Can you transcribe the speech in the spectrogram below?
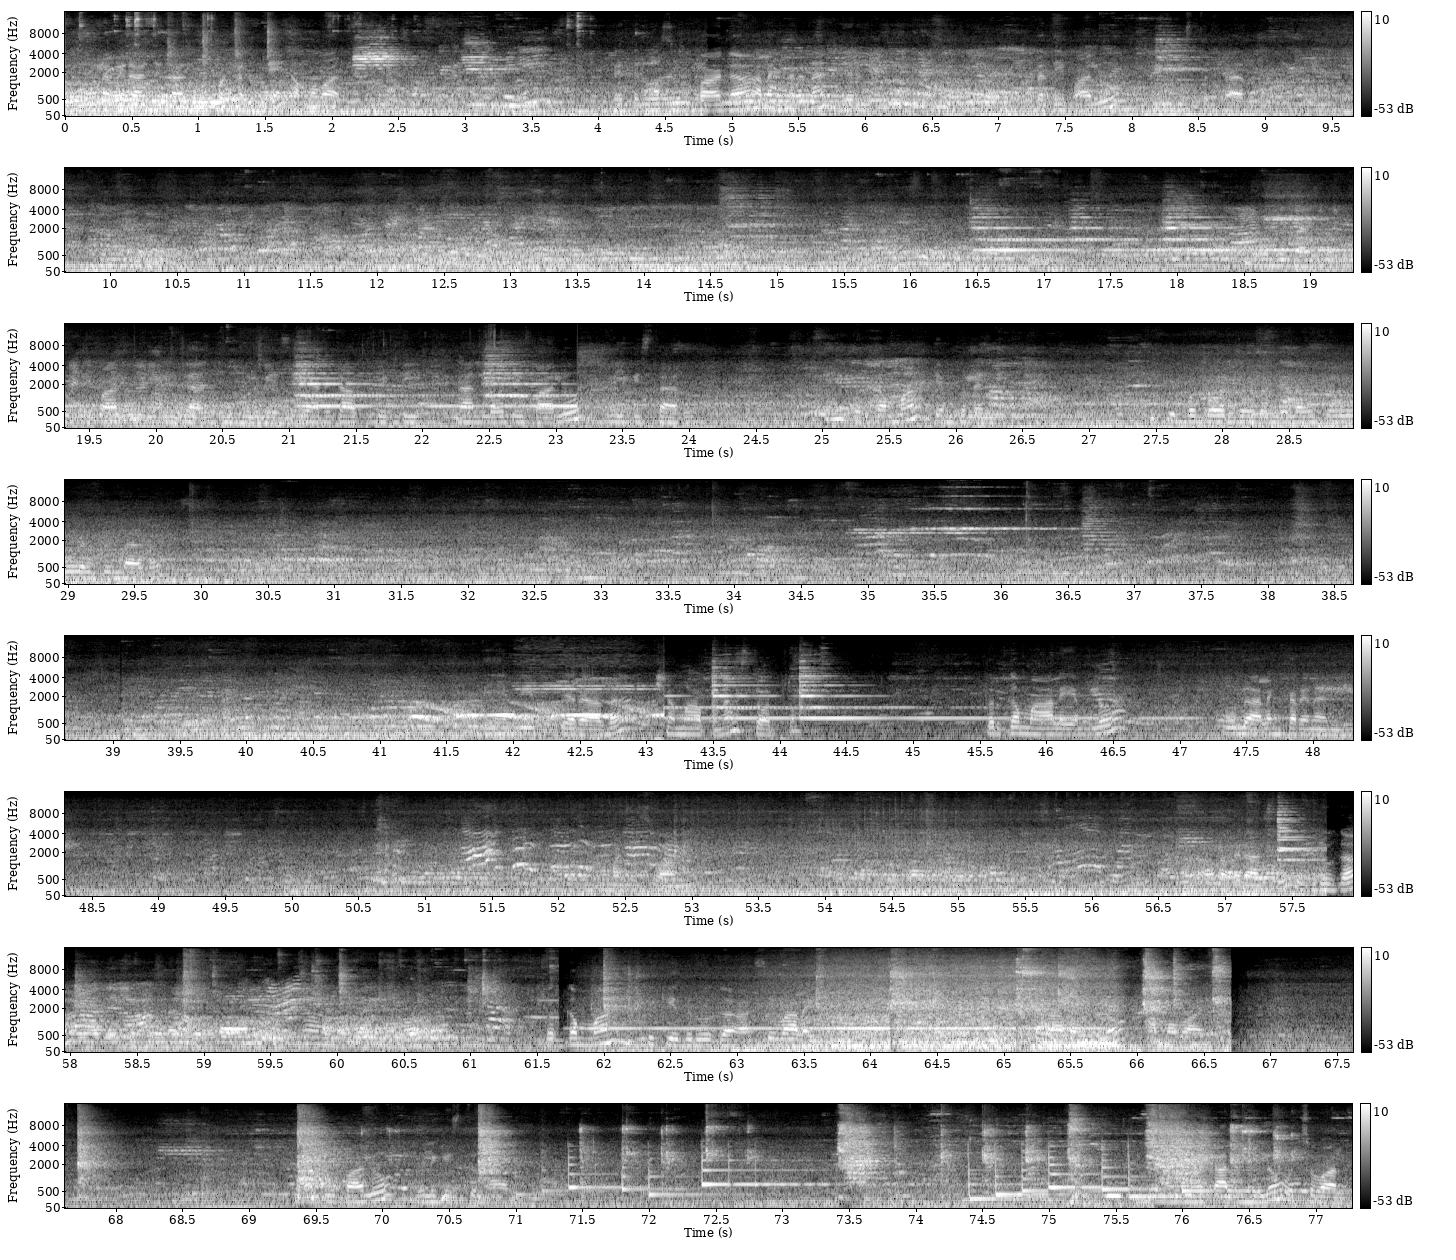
మూల విరాజురాలు పక్కనే అమ్మవారు ప్రతిరోజు బాగా అలంకరణ జరుగుతుంది ప్రదీపాలు వెలిగిస్తుంటారు ముందుకాయలు దీపాలు వెలిగించారు పువ్వులు వేసి అరిటాకు పెట్టి దానిలో దీపాలు వెలిగిస్తారు ఈ దుర్గమ్మ టెంపుల్ అండి. ఈ బొడ్డోడు చూడండి నవ్వుతూ వెళ్తున్నారు దేవి క్షమాపణ స్తోత్రం. దుర్గమ్మ ఆలయంలో పూల అలంకరణ అండి. స్వామి. ఎదురుగా దుర్గమ్మ గుడికి ఎదురుగా శివాలయం. శివాలయంలో అమ్మవారు దీపాలు వెలిగిస్తున్నారు. కాలనీలో ఉత్సవాలు.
